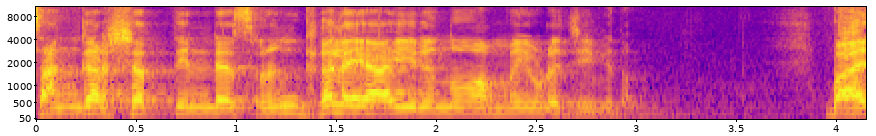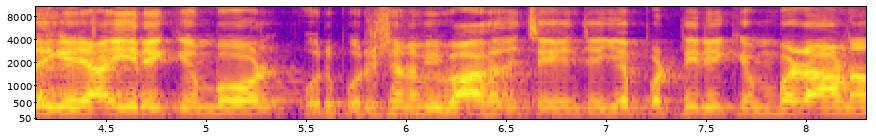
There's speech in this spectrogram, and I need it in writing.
സംഘർഷത്തിന്റെ ശൃംഖലയായിരുന്നു അമ്മയുടെ ജീവിതം. ബാലികയായിരിക്കുമ്പോൾ ഒരു പുരുഷന് വിവാഹ നിശ്ചയം ചെയ്യപ്പെട്ടിരിക്കുമ്പോഴാണ്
